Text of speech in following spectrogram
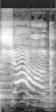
job!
